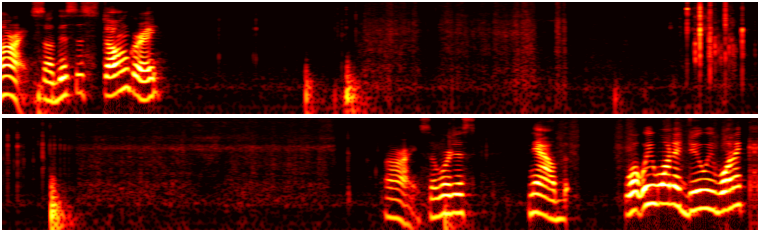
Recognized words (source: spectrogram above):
All right, so this is stone gray. All right, so we're just, now, what we want to do, we want to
